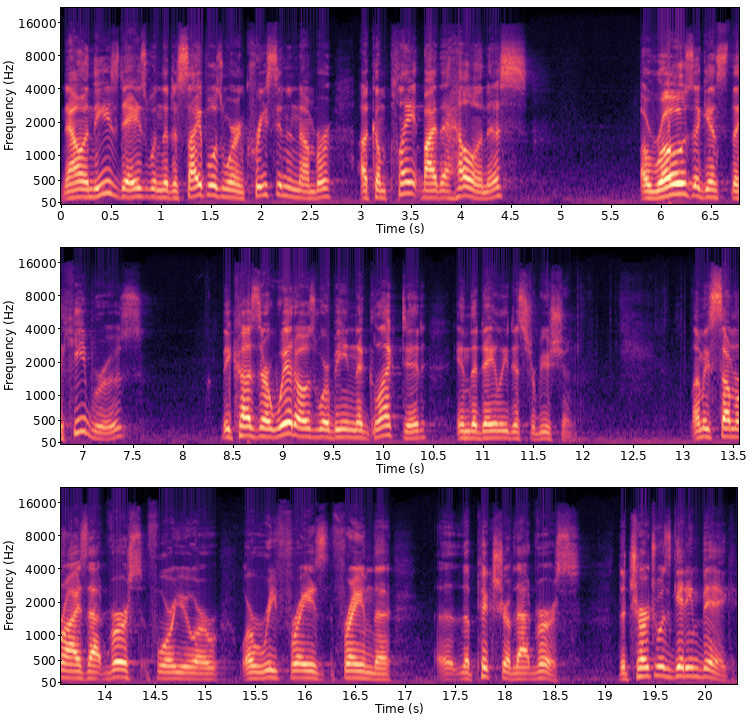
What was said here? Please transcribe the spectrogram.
Now, in these days, when the disciples were increasing in number, a complaint by the Hellenists arose against the Hebrews because their widows were being neglected in the daily distribution. Let me summarize that verse for you or, or rephrase, frame the, uh, the picture of that verse. The church was getting big,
